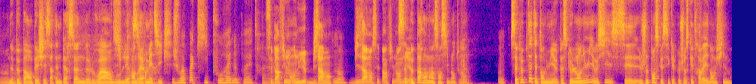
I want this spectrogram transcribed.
Non, ne non. peut pas empêcher certaines personnes de le voir ou de les rendre hermétiques Je vois pas qui pourrait ne pas être. euh, C'est pas un film ennuyeux, bizarrement. Non. Bizarrement, c'est pas un film Ça ennuyeux. peut pas rendre insensible en tout Non. cas. Mm. Ça peut peut-être être ennuyeux parce que l'ennui aussi, c'est, je pense que c'est quelque chose qui est travaillé dans le film.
